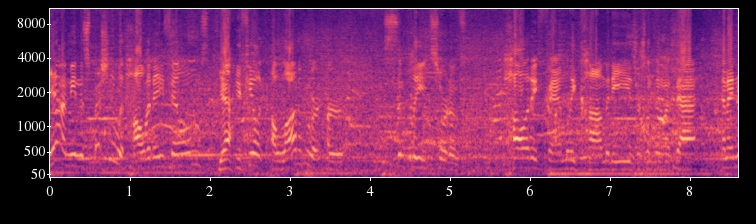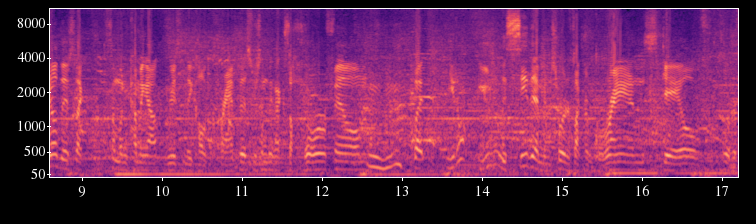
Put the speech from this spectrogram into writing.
Yeah, I mean, especially with holiday films, Yeah. you feel like a lot of them are, are simply sort of holiday family comedies or something like that. And I know there's like someone coming out recently called Krampus or something like it's a horror film, Mm-hmm. but you don't usually see them in sort of like a grand scale sort of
